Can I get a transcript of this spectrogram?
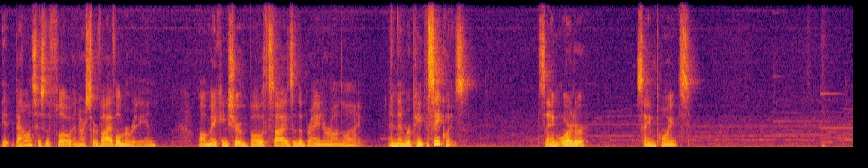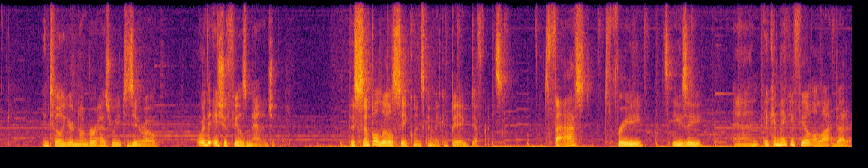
it balances the flow in our survival meridian while making sure both sides of the brain are online. And then repeat the sequence. Same order, same points, until your number has reached zero or the issue feels manageable. This simple little sequence can make a big difference. It's fast, it's free, it's easy, and it can make you feel a lot better.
